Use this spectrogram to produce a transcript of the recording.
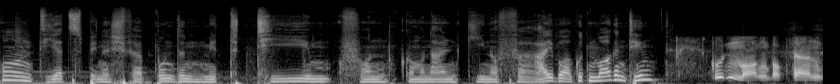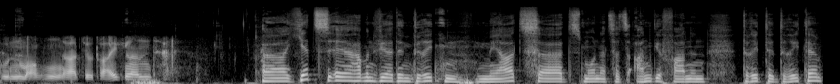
Und jetzt bin ich verbunden mit Team von Kommunalen Kino Freiburg. Guten Morgen, Team. Guten Morgen, Bogdan. Guten Morgen, Radio Dreikland. Äh, jetzt äh, haben wir den 3. März äh, des Monats jetzt angefangen, dritte, dritte.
